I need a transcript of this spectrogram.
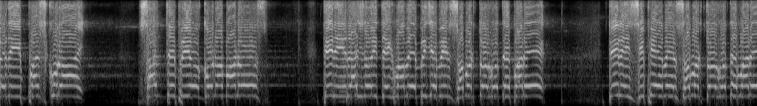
যদি পাঁশকুড়ায় শান্তিপ্রিয় কোন মানুষ, তিনি রাজনৈতিকভাবে বিজেপির সমর্থক হতে পারে, তিনি সিপিএম এর সমর্থক হতে পারে,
